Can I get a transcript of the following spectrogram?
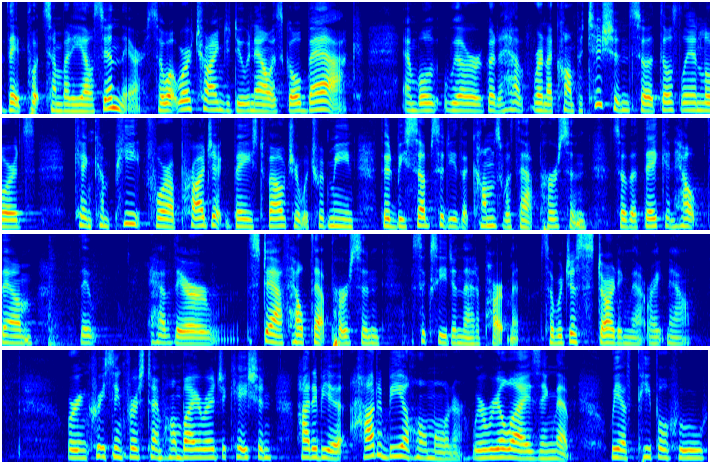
they put somebody else in there. So what we're trying to do now is go back, and we'll, we're going to have, run a competition so that those landlords can compete for a project-based voucher, which would mean there'd be subsidy that comes with that person so that they can help them, they have their staff help that person succeed in that apartment. So we're just starting that right now. We're increasing first-time homebuyer education, how to be a, how to be a homeowner. We're realizing that we have people who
